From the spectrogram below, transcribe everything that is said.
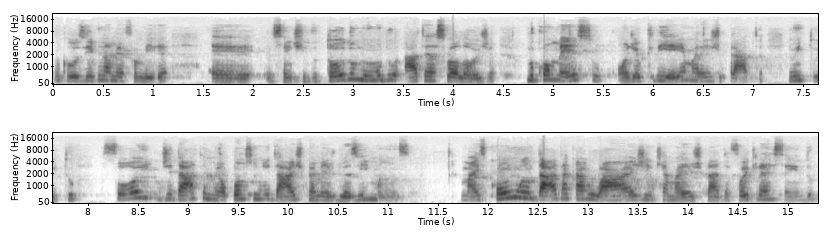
inclusive na minha família, é, eu incentivo todo mundo a ter a sua loja. No começo, onde eu criei a Maré de Prata, no intuito foi de dar também oportunidade para minhas duas irmãs. Mas com o andar da carruagem, que a Maré de Prata foi crescendo,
